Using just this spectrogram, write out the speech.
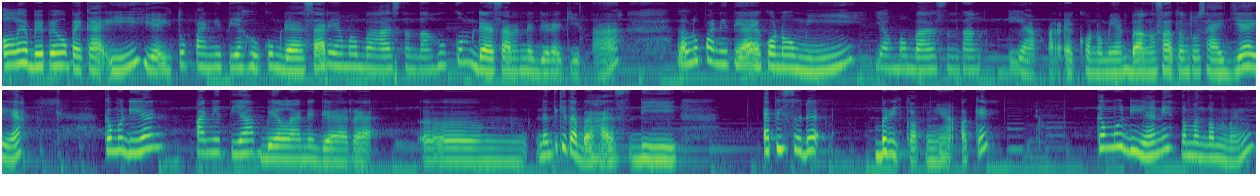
oleh BPU PKI yaitu panitia hukum dasar yang membahas tentang hukum dasar negara kita lalu panitia ekonomi yang membahas tentang ya perekonomian bangsa tentu saja ya kemudian panitia bela negara um, nanti kita bahas di episode berikutnya oke okay? Kemudian nih teman-teman,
